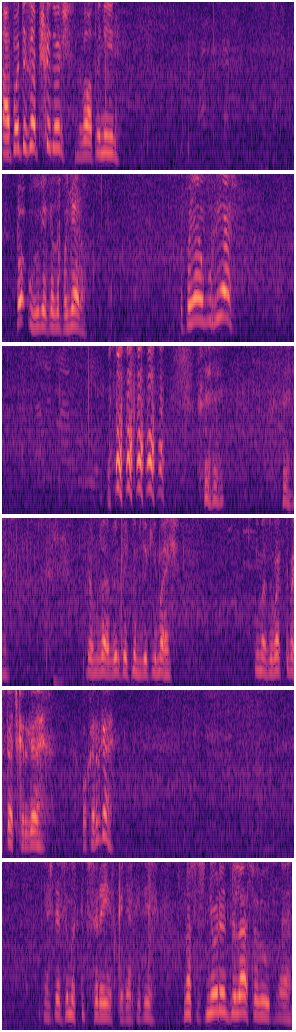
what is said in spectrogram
A ponta é só pescadores. Não vale a pena ir. Oh, o que é que eles apanharam? Apanharam burriás? Vamos lá ver o que é que temos aqui mais. E mais o barco também está a descarregar. Ou a carregar. Este deve ser uma tipo sereia, se calhar. Que Nossa Senhora de la Saúde. É.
